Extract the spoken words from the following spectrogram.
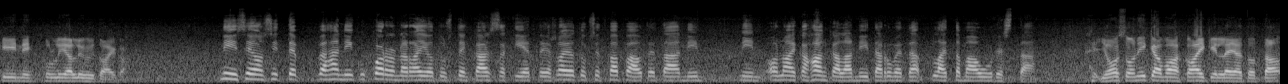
kiinni kuin liian lyhyt aika. Niin, se on sitten vähän niin kuin koronarajoitusten kanssakin, että jos rajoitukset vapautetaan, niin, niin on aika hankala niitä ruveta laittamaan uudestaan. Joo, se on ikävää kaikille ja tota,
